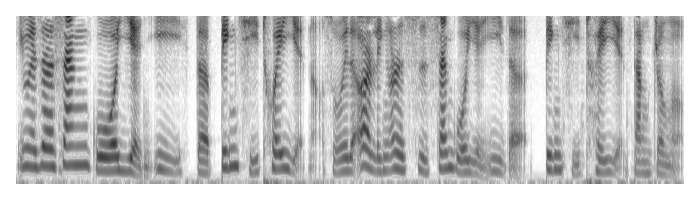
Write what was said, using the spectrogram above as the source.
因为这《三国演义》的兵棋推演呢，所谓的二零二四《三国演义》的兵棋推演当中哦，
